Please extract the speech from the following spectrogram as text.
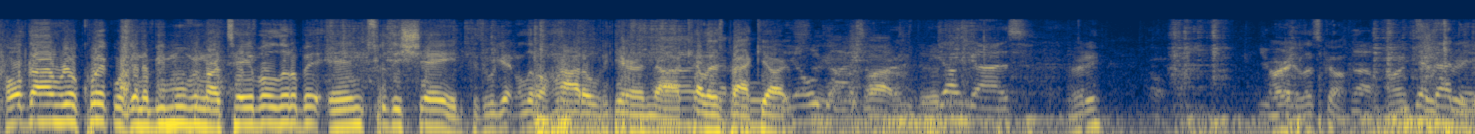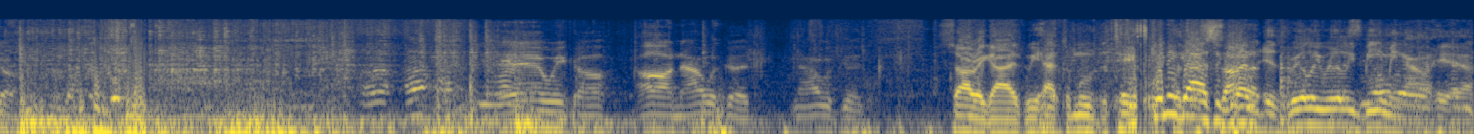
Hold on, real quick. We're gonna be moving our table a little bit into the shade because we're getting a little hot over here in uh, Keller's backyard. The old guys Bottom, dude. young guys. Ready? All right, let's go. One, two, Get that, three, Dave. go. There we go. Oh, now we're good. Now we're good. Sorry, guys, we had to move the table. skinny because guys the sun is really, really beaming out here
